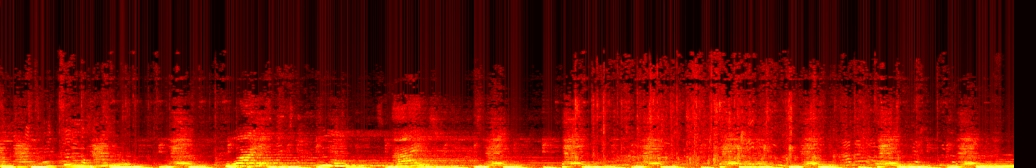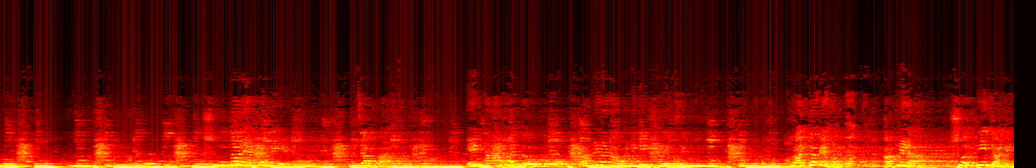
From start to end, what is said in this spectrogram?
One, two, হয়তো আপনারা সত্যিই জানেন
